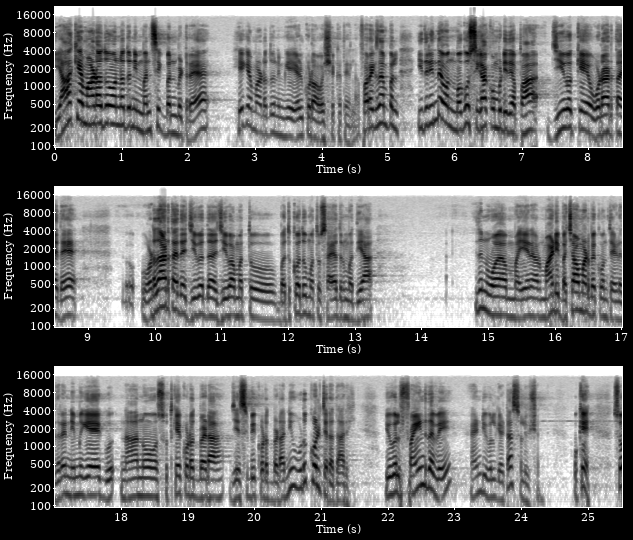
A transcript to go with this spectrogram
ಯಾಕೆ ಮಾಡೋದು ಅನ್ನೋದು ನಿಮ್ಮ ಮನಸ್ಸಿಗೆ ಬಂದ್ಬಿಟ್ರೆ ಹೇಗೆ ಮಾಡೋದು ನಿಮಗೆ ಹೇಳ್ಕೊಡೋ ಅವಶ್ಯಕತೆ ಇಲ್ಲ. ಫಾರ್ ಎಕ್ಸಾಂಪಲ್ ಇದರಿಂದ ಒಂದು ಮಗು ಸಿಗಾಕೊಂಡ್ಬಿಟ್ಟಿದೆಯಪ್ಪ, ಜೀವಕ್ಕೆ ಓಡಾಡ್ತಾ ಇದೆ ಒಡೆದಾಡ್ತಾ ಇದೆ ಜೀವದ, ಜೀವ ಮತ್ತು ಬದುಕೋದು ಮತ್ತು ಸಾಯೋದ್ರ ಮಧ್ಯ. ಇದನ್ನು ಏನಾದ್ರು ಮಾಡಿ ಬಚಾವ್ ಮಾಡಬೇಕು ಅಂತ ಹೇಳಿದ್ರೆ ನಿಮಗೆ ನಾನು ಸುತ್ತಿಗೆ ಕೊಡೋದು ಬೇಡ, ಜೆ ಸಿ ಬಿ ಕೊಡೋದು ಬೇಡ, ನೀವು ಹುಡುಕೊಳ್ತೀರ ದಾರಿ. You will find the way and you will get a solution okay so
